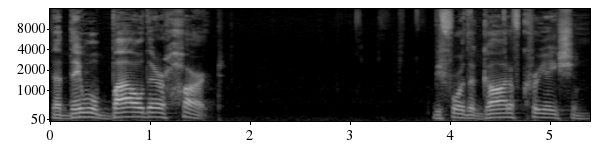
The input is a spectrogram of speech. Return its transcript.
that they will bow their heart before the God of creation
